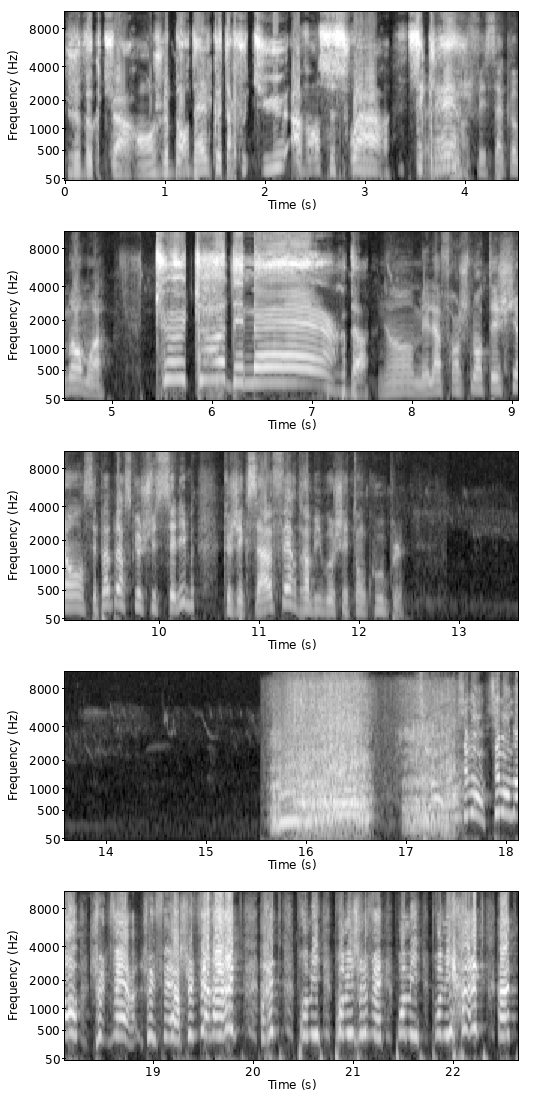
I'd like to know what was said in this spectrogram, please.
Je veux que tu arranges le bordel que t'as foutu avant ce soir. C'est Euh, clair. Je fais ça comment, moi? Tu te démerdes Non, mais là, franchement, t'es chiant. C'est pas parce que je suis célib que j'ai que ça à faire de rabibocher ton couple. C'est bon, c'est bon, c'est bon, non Je vais le faire, je vais le faire, je vais le faire, arrête Arrête Promis, promis, je le fais Promis, promis, arrête Arrête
